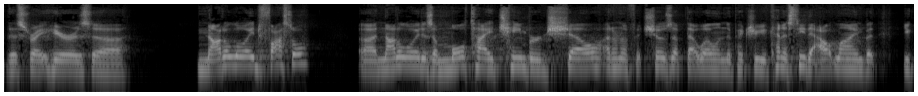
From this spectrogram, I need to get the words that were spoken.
this right here is a nautiloid fossil. Uh, nautiloid is a multi-chambered shell. I don't know if it shows up that well in the picture. You kind of see the outline, but you,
